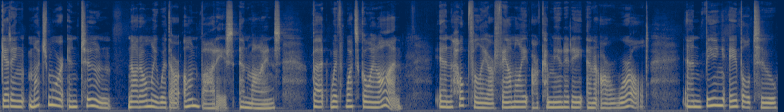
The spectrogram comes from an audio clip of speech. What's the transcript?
getting much more in tune not only with our own bodies and minds, but with what's going on in hopefully our family, our community, and our world. And being able to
